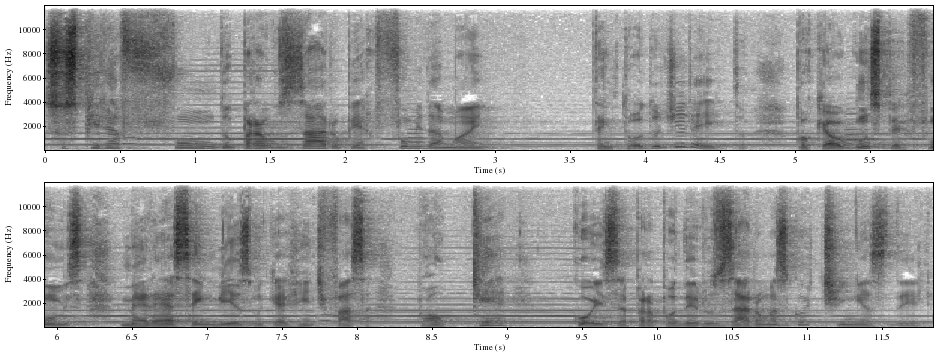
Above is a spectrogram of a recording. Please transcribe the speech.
suspira fundo para usar o perfume da mãe tem todo o direito, porque alguns perfumes merecem mesmo que a gente faça qualquer coisa para poder usar umas gotinhas dele.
